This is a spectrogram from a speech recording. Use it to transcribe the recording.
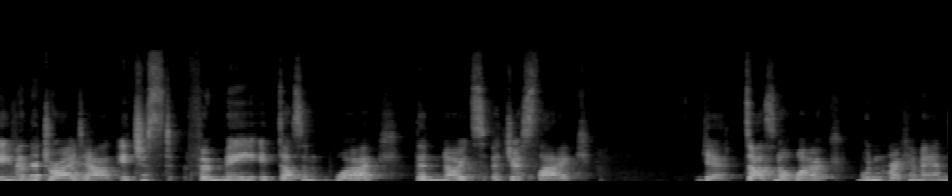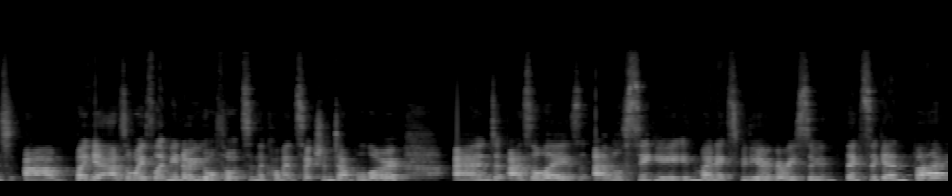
even the dry down, it just, for me, it doesn't work. The notes are just like, yeah, does not work. Wouldn't recommend. Um, but yeah, as always, let me know your thoughts in the comment section down below. And as always, I will see you in my next video very soon. Thanks again. Bye.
